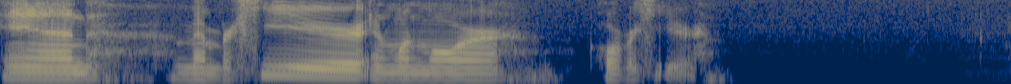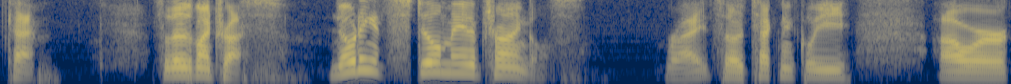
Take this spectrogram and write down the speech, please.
And a member here and one more over here. Okay, so there's my truss. Noting it's still made of triangles, right? So technically our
